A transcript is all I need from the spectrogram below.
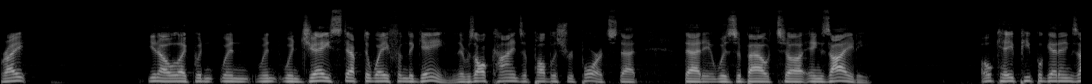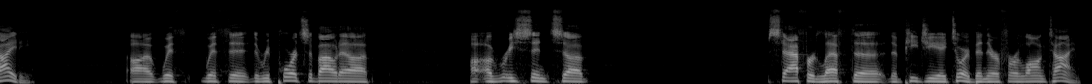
right? You know, like when when when when Jay stepped away from the game, there was all kinds of published reports that that it was about uh, anxiety. Okay, people get anxiety. Uh, with with the, the reports about uh, a, a recent uh, staffer left the, the PGA Tour, been there for a long time,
